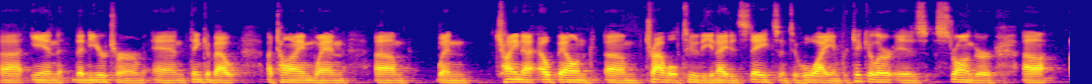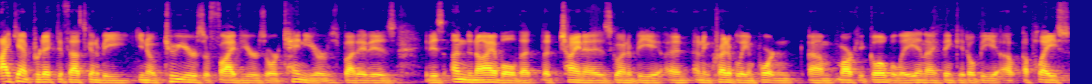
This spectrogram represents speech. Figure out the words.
uh, in the near term, and think about a time when, um, when China outbound um, travel to the United States and to Hawaii in particular is stronger. Uh, I can't predict if that's going to be, you know, two years or five years or ten years, but it is it is undeniable that, that China is going to be an, an incredibly important um, market globally, and I think it'll be a, a place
